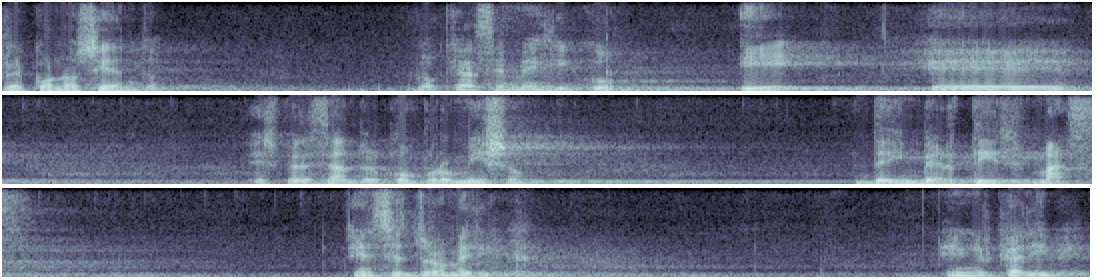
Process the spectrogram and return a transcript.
reconociendo lo que hace México y eh, expresando el compromiso de invertir más en Centroamérica, en el Caribe.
